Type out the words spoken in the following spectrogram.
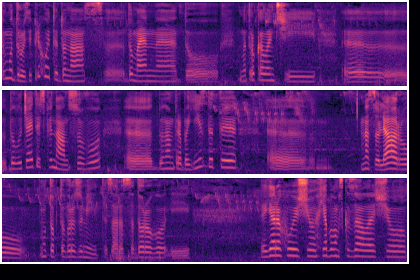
Е, тому, друзі, приходьте до нас, е, до мене, до Дмитро Каланчі, е, долучайтесь фінансово, е, до нам треба їздити е, на соляру. Ну, тобто, ви розумієте, зараз все дорого і я рахую, що я би вам сказала, що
